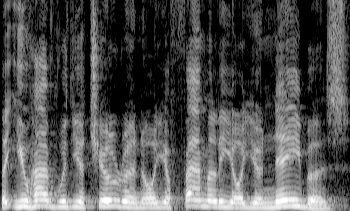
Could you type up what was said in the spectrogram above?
that you have with your children or your family or your neighbors.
